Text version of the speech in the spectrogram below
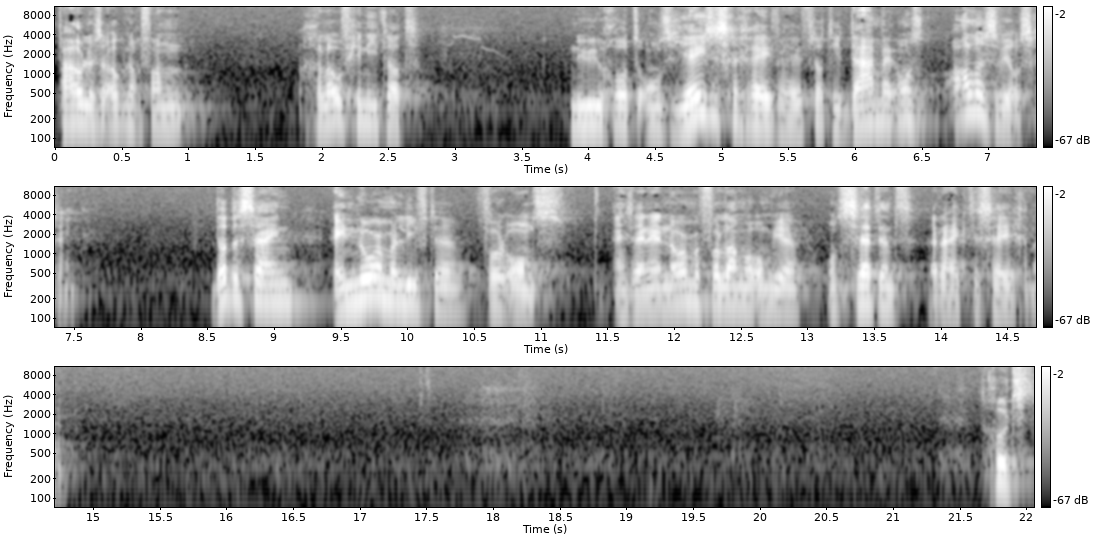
Paulus ook nog van, geloof je niet dat nu God ons Jezus gegeven heeft, dat hij daarmee ons alles wil schenken? Dat is zijn enorme liefde voor ons en zijn enorme verlangen om je ontzettend rijk te zegenen. Goed,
